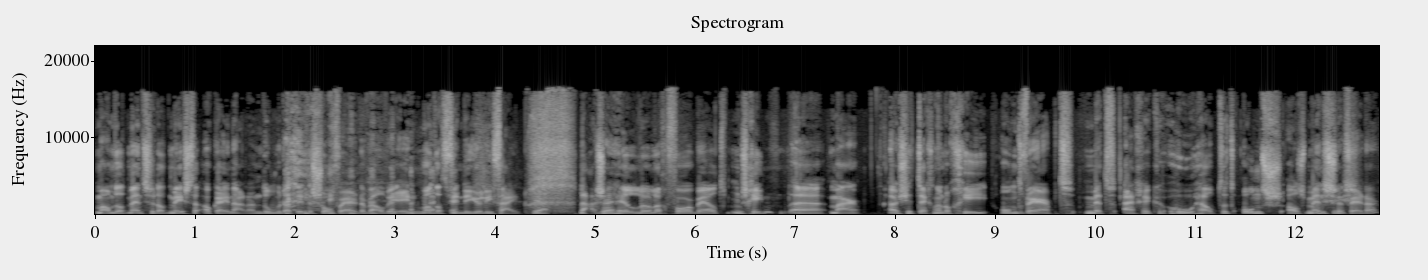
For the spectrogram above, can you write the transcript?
Maar omdat mensen dat misten, oké, nou dan doen we dat in de software er wel weer in. Want dat vinden jullie fijn. Ja. Nou, dat is een heel lullig voorbeeld misschien. Eh, maar als je technologie ontwerpt met eigenlijk hoe helpt het ons als mensen Precies. verder.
